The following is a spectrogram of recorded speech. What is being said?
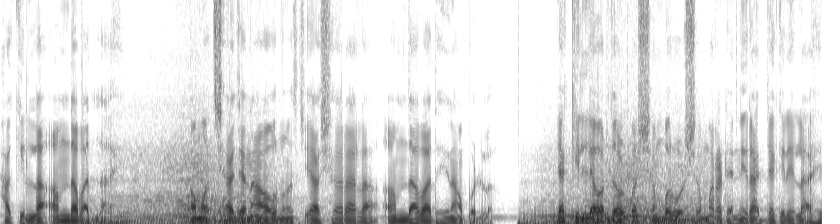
हा किल्ला अहमदाबादला आहे अहमद शहाच्या नावावरूनच या शहराला अहमदाबाद हे नाव पडलं. या किल्ल्यावर जवळपास शंभर वर्ष मराठ्यांनी राज्य केलेलं आहे.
